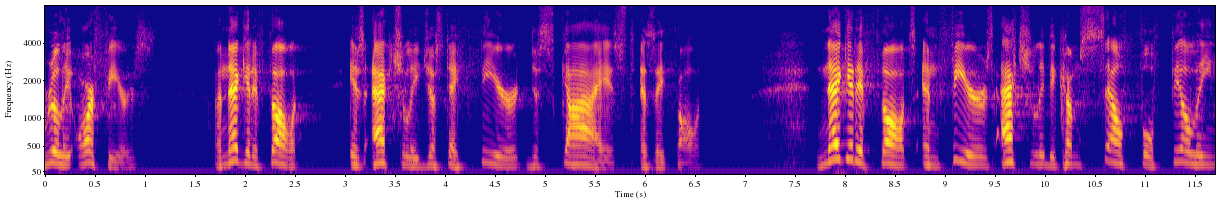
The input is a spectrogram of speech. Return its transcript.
really are fears, a negative thought is actually just a fear disguised as a thought. Negative thoughts and fears actually become self fulfilling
